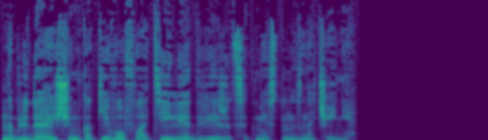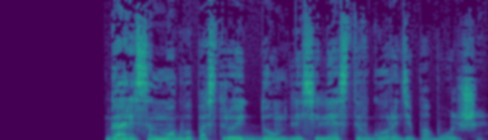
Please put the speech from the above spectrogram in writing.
наблюдающим, как его флотилия движется к месту назначения. Гаррисон мог бы построить дом для Селесты в городе побольше,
